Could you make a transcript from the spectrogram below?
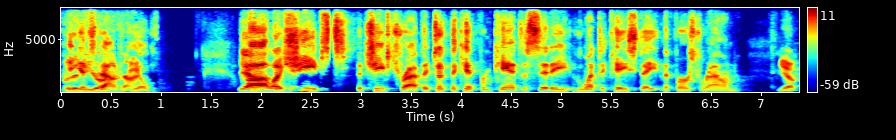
for he the gets New York downfield. Giants. Yeah, uh, like the it. Chiefs. The Chiefs trap. They took the kid from Kansas City who went to K State in the first round. Yep.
